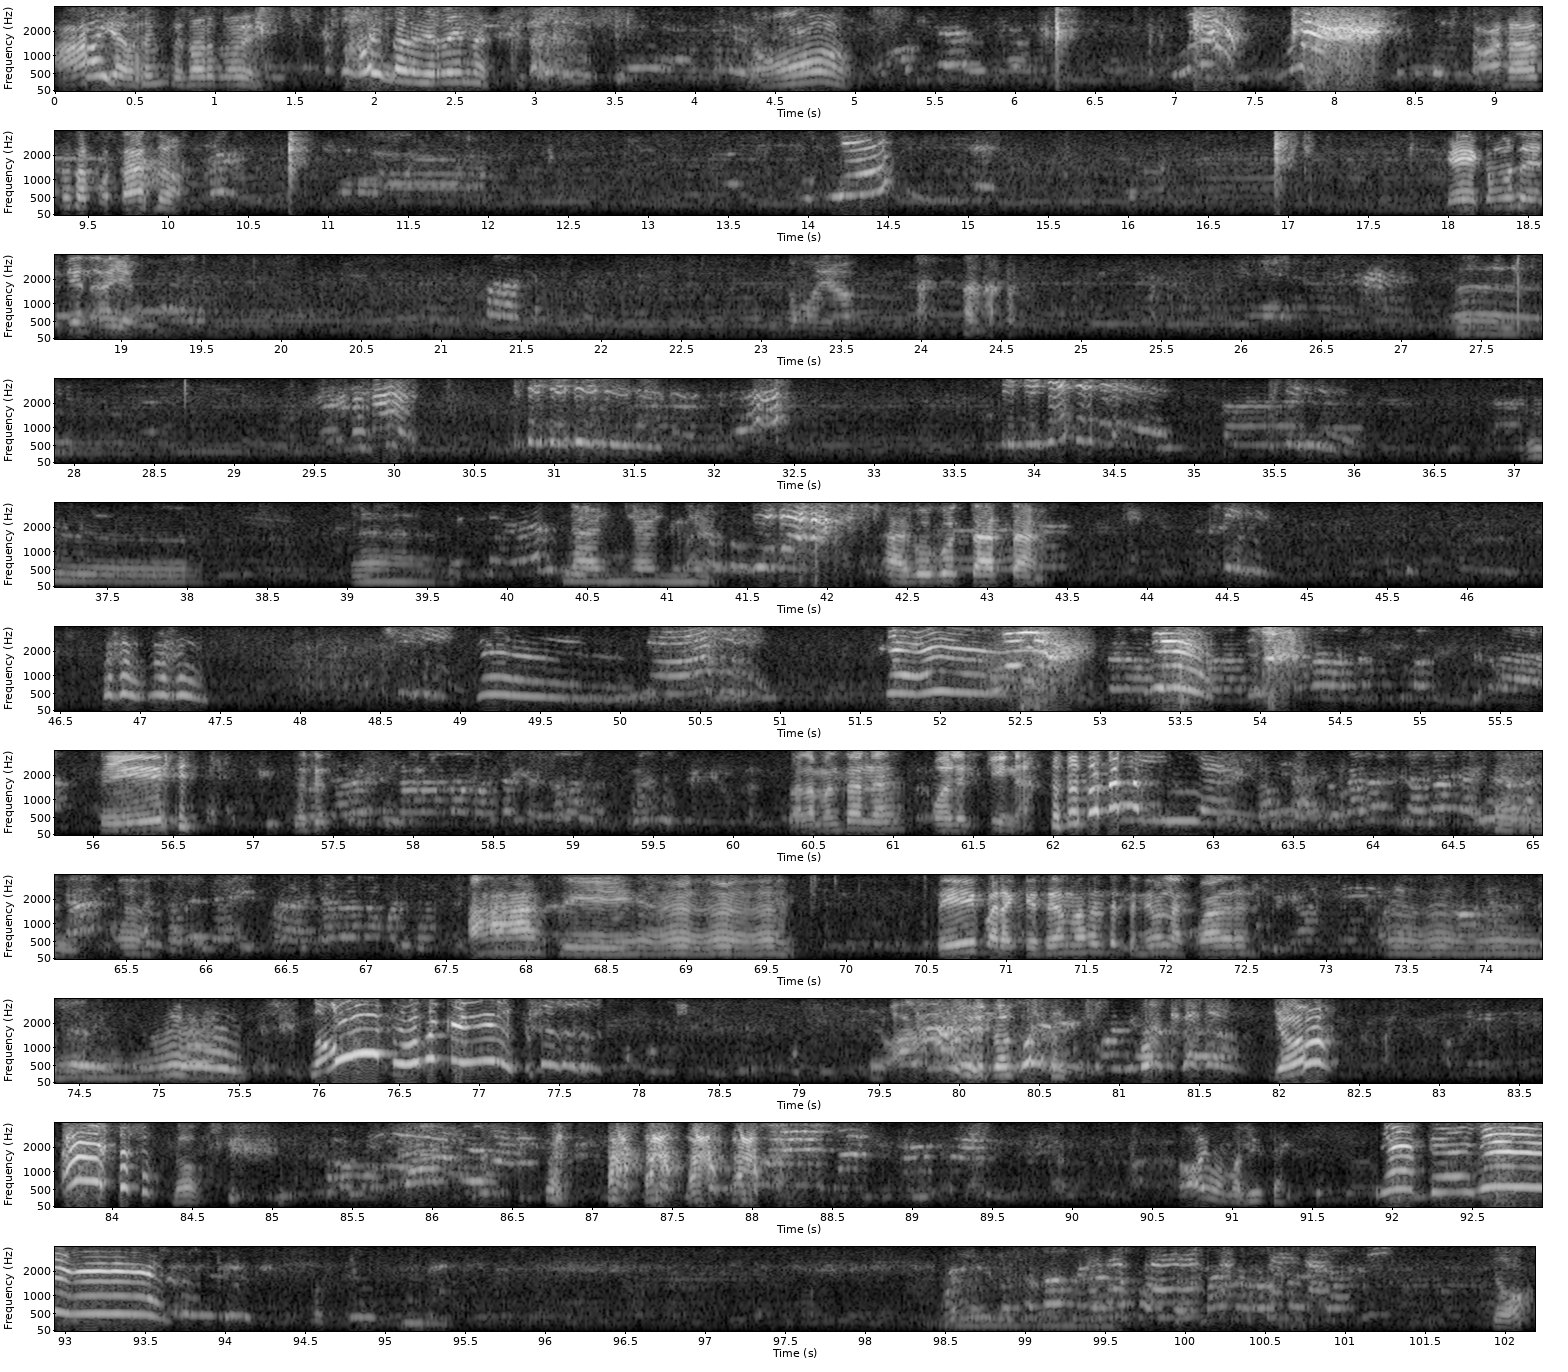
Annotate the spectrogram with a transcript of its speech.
Ay, ya vas a empezar otra vez. Ay, dale, mi reina. No. Te vas a dar otro zapotazo. ¿Qué? ¿Cómo se detiene? Ah, ya. Así como yo. Ah. Ña, ña, ña. Ah, tata. Sí. No sé. ¿A la manzana o a la esquina? ah, sí. Sí, para que sea más entretenido en la cuadra. ¡No! ¡Te vas a caer! ¿Yo? No. Ay, mamacita. Yeah, yeah. ¿Yo?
